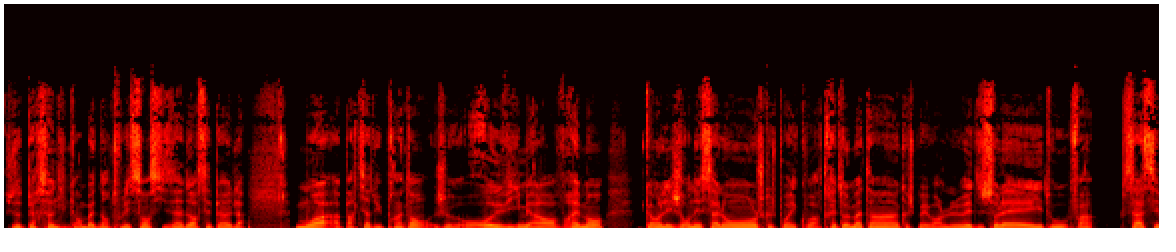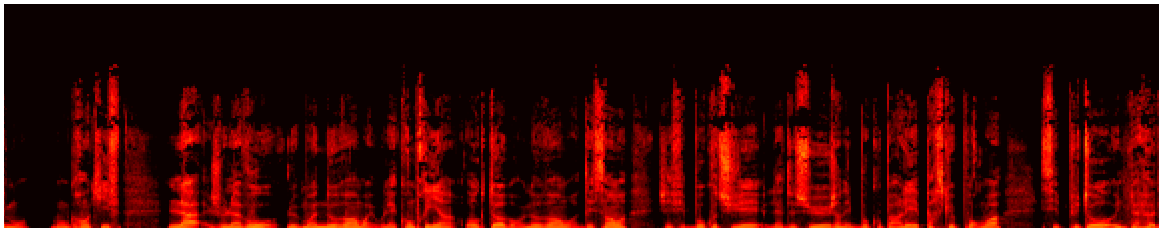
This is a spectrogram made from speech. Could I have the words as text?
J'ai d'autres personnes qui en dans tous les sens, ils adorent cette période-là. Moi, à partir du printemps, je revis, mais alors vraiment, quand les journées s'allongent, que je pourrais courir très tôt le matin, que je peux aller voir le lever du soleil et tout, enfin, ça c'est mon, mon grand kiff. Là, je l'avoue, le mois de novembre, et vous l'avez compris, hein, octobre, novembre, décembre, j'ai fait beaucoup de sujets là-dessus, j'en ai beaucoup parlé, parce que pour moi, c'est plutôt une période,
